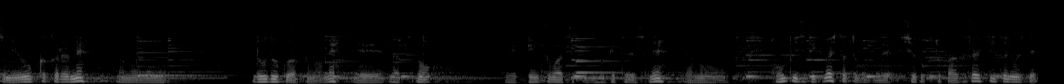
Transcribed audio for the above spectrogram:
月の8日からねあの朗読枠のね、えー、夏の、えー、ピンク祭りに向けてですねあのホームページできましたということで収録とか上げさせていただきまして、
